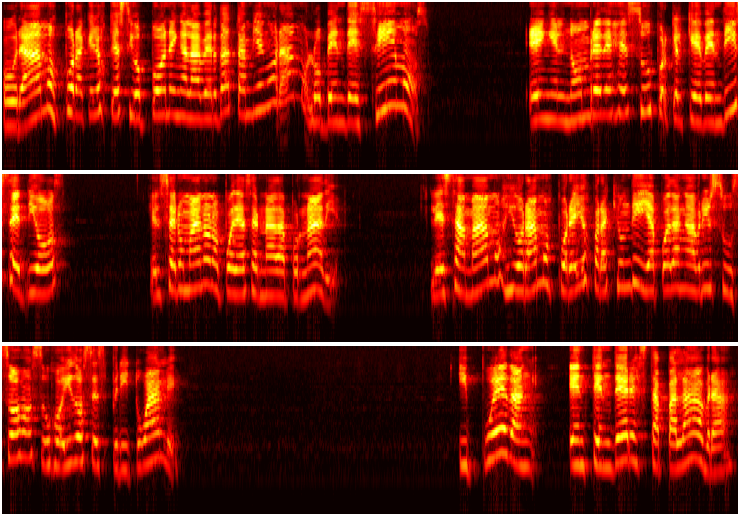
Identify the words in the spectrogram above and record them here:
Oramos por aquellos que se oponen a la verdad, también oramos, los bendecimos en el nombre de Jesús, porque el que bendice Dios, el ser humano no puede hacer nada por nadie. Les amamos y oramos por ellos para que un día puedan abrir sus ojos, sus oídos espirituales y puedan entender esta palabra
